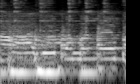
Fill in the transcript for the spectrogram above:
Tamo levando.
